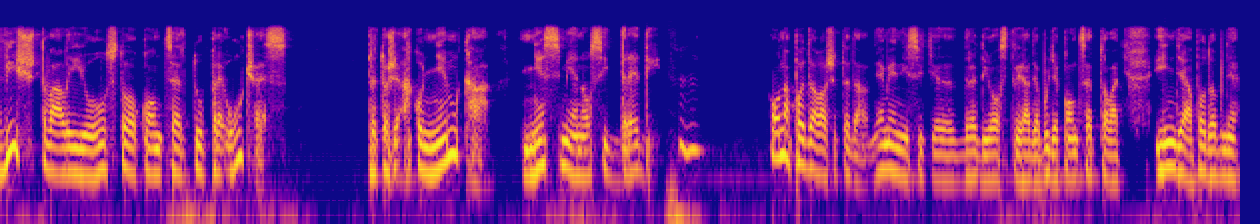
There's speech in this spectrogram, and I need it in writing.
vyštvali ju z toho koncertu pre účes. Pretože ako Nemka nesmie nosiť dredy. Mm-hmm. Ona povedala, že teda nemieni si tie dredy ostrihať a bude koncertovať inde a podobne.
